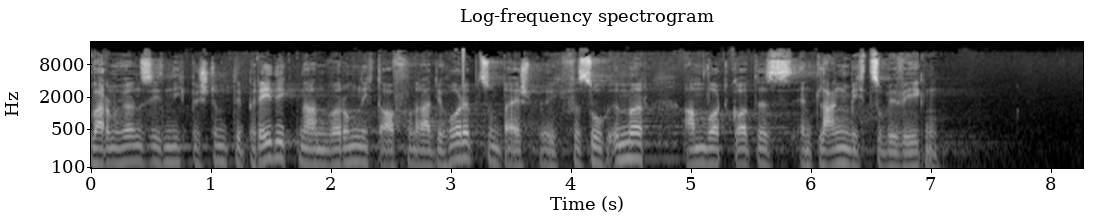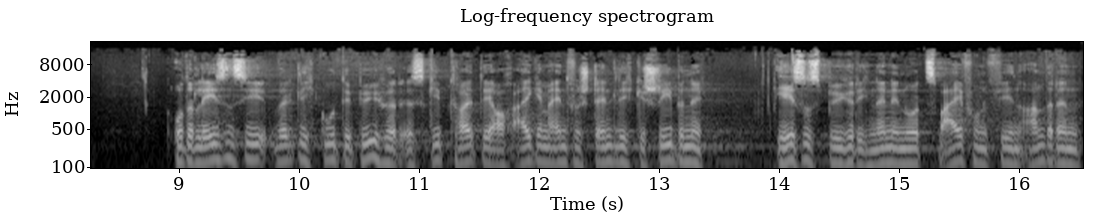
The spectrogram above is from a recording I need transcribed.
Warum hören Sie nicht bestimmte Predigten an? Warum nicht auch von Radio Horeb zum Beispiel? Ich versuche immer am Wort Gottes entlang mich zu bewegen. Oder lesen Sie wirklich gute Bücher. Es gibt heute auch allgemein verständlich geschriebene Jesusbücher. Ich nenne nur zwei von vielen anderen.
